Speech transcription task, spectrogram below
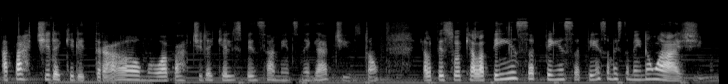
a partir daquele trauma ou a partir daqueles pensamentos negativos. Então, aquela pessoa que ela pensa, pensa, pensa, mas também não age, não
